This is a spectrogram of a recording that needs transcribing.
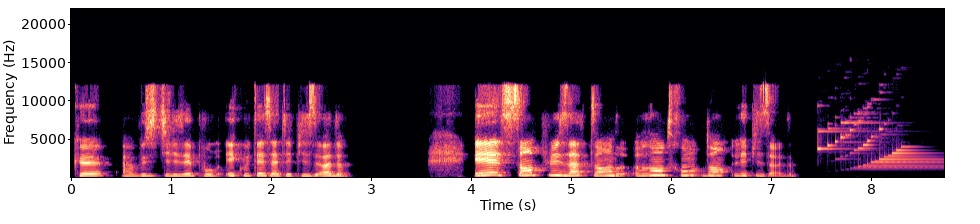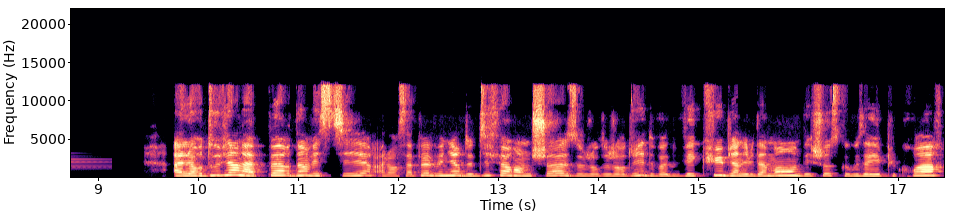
que euh, vous utilisez pour écouter cet épisode. Et sans plus attendre, rentrons dans l'épisode. Alors, d'où vient la peur d'investir? Alors, ça peut venir de différentes choses au jour d'aujourd'hui, de votre vécu, bien évidemment, des choses que vous avez pu croire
